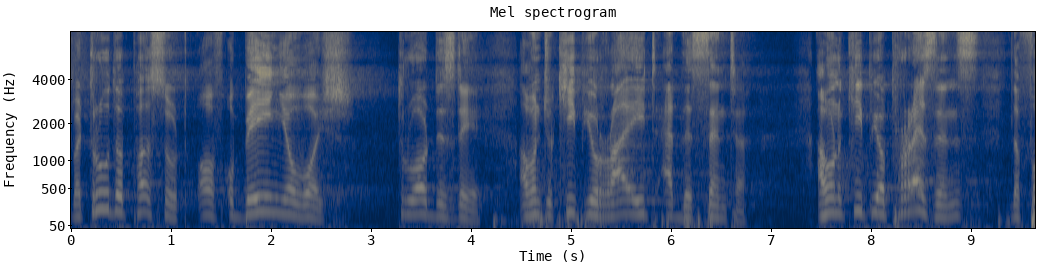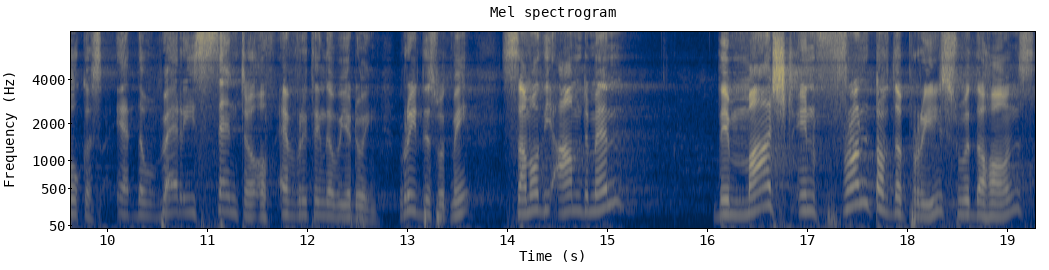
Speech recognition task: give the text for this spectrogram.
but through the pursuit of obeying your voice throughout this day, I want to keep you right at the center. I want to keep your presence the focus at the very center of everything that we are doing. Read this with me. Some of the armed men they marched in front of the priest with the horns,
